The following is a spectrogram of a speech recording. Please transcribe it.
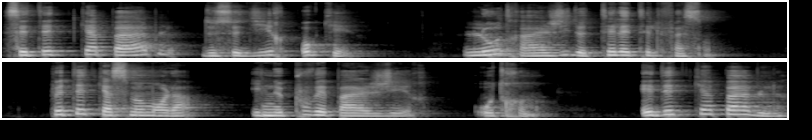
c'est être capable de se dire, OK, l'autre a agi de telle et telle façon. Peut-être qu'à ce moment-là, il ne pouvait pas agir autrement. Et d'être capable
